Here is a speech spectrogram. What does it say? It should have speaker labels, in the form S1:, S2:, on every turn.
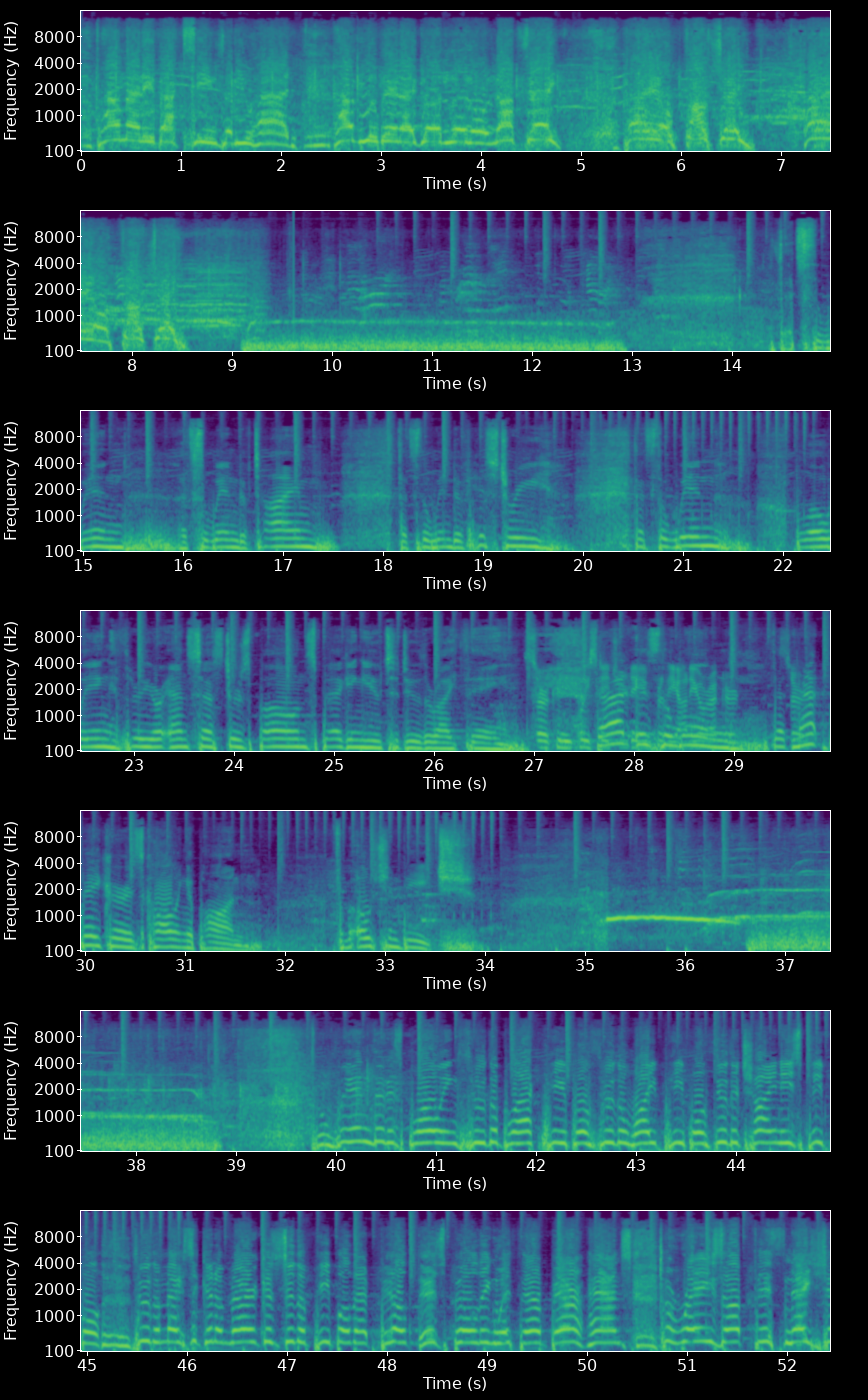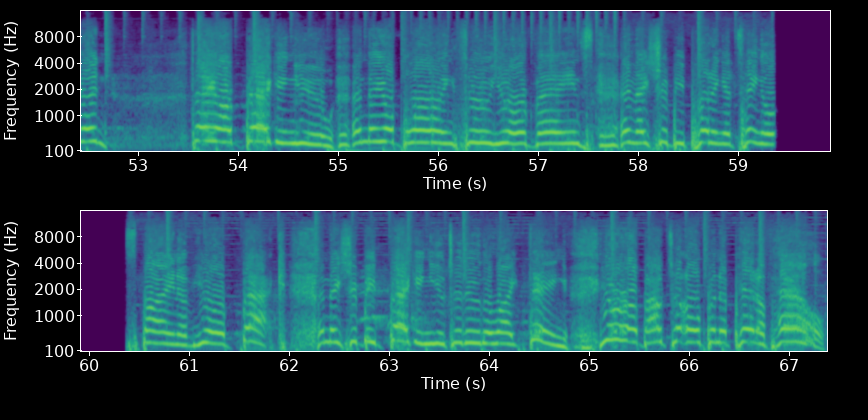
S1: How many vaccines have you had? Have you been a good little Nazi? Hail oh, Fauci! Hail oh, Fauci! That's the wind. That's the wind of time. That's the wind of history. That's the wind blowing through your ancestors' bones, begging you to do the right thing.
S2: Sir, can you please state your name for
S1: the
S2: the audio record?
S1: that
S2: Sir?
S1: Matt Baker is calling upon from Ocean Beach. Wind that is blowing through the black people, through the white people, through the Chinese people, through the Mexican Americans, to the people that built this building with their bare hands to raise up this nation. They are begging you, and they are blowing through your veins, and they should be putting a tingle spine of your back, and they should be begging you to do the right thing. You're about to open a pit of hell.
